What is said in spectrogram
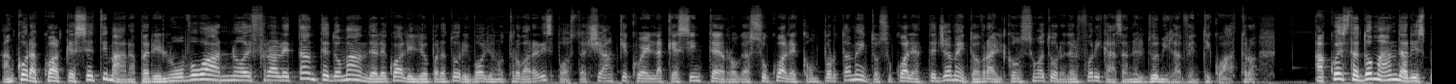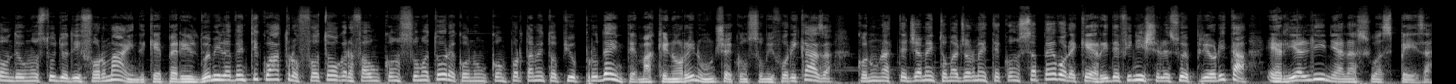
Ancora qualche settimana per il nuovo anno e fra le tante domande alle quali gli operatori vogliono trovare risposta c'è anche quella che si interroga su quale comportamento, su quale atteggiamento avrà il consumatore del fuori casa nel 2024. A questa domanda risponde uno studio di ForMind che per il 2024 fotografa un consumatore con un comportamento più prudente ma che non rinuncia ai consumi fuori casa, con un atteggiamento maggiormente consapevole che ridefinisce le sue priorità e riallinea la sua spesa.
